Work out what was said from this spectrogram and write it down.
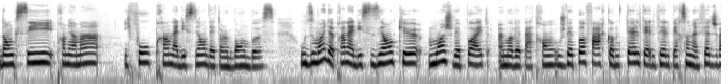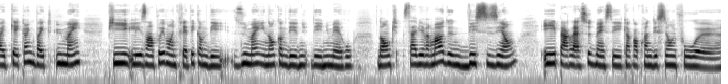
Donc, c'est premièrement, il faut prendre la décision d'être un bon boss. Ou du moins de prendre la décision que moi, je vais pas être un mauvais patron ou je vais pas faire comme telle, telle, telle personne a fait. Je vais être quelqu'un qui va être humain, puis les employés vont être traités comme des humains et non comme des, nu- des numéros. Donc, ça vient vraiment d'une décision. Et par la suite, ben, c'est quand on prend une décision, il faut, euh,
